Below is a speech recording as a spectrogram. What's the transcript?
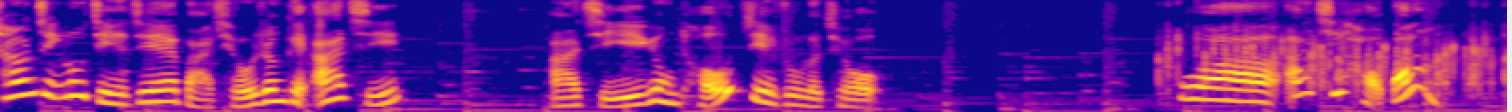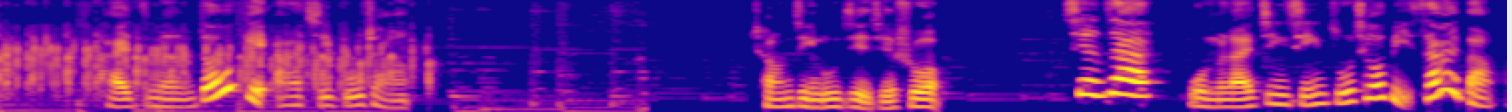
长颈鹿姐姐把球扔给阿奇，阿奇用头接住了球。哇，阿奇好棒！孩子们都给阿奇鼓掌。长颈鹿姐姐说：“现在我们来进行足球比赛吧。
